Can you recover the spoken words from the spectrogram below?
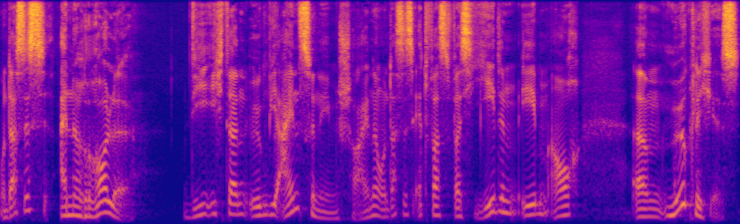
Und das ist eine Rolle, die ich dann irgendwie einzunehmen scheine. Und das ist etwas, was jedem eben auch ähm, möglich ist.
